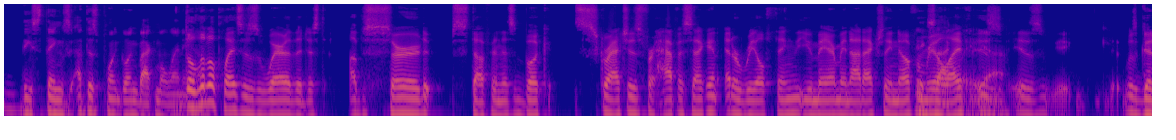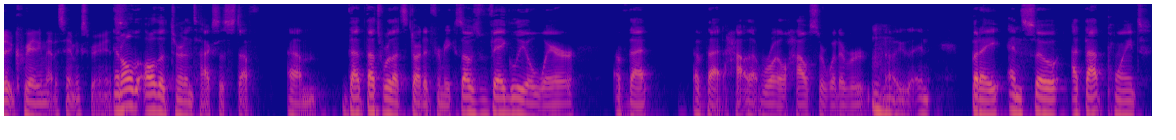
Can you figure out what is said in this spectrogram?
these things at this point going back millennia. the little places where the just absurd stuff in this book scratches for half a second at a real thing that you may or may not actually know from real life Exactly, is is was good at creating that same experience. and all the, all the Thurn and Taxis stuff. Um, that that's where that started for me because I was vaguely aware of that of that how that royal house or whatever. Mhm. uh, and but I and so at that point,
